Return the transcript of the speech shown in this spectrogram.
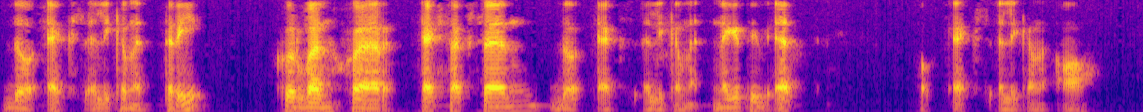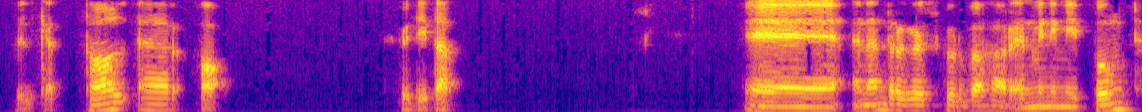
då x är lika med 3. Kurvan skär x-axeln då x är lika med negativ 1 och x är lika med a. Vilket tal är a? Ska vi titta? Eh, en andragradskurva har en minimipunkt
